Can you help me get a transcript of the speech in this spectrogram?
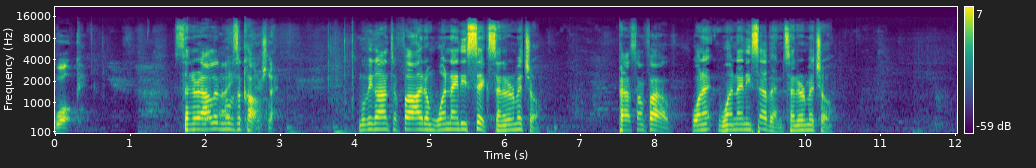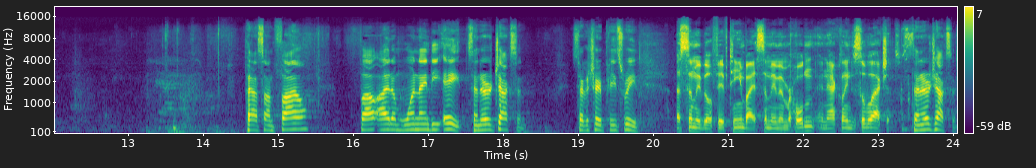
Wolk. Senator Allen moves the call. Anderson, aye. Moving on to file item 196, Senator Mitchell. Pass on file. One- 197, Senator Mitchell. Pass on file. File item 198, Senator Jackson. Secretary, please read. Assembly Bill 15 by Assemblymember Holden, an act relating to civil actions. Senator Jackson.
